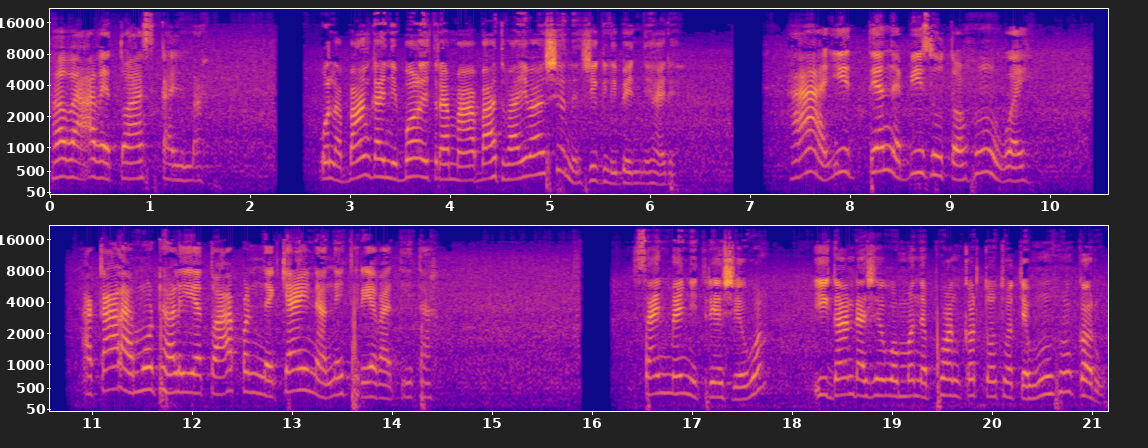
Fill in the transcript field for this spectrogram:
હવે આવે તો આજકાલમાં. ઓલા બાંગાઈની બળતરામાં બાંધવા આવ્યા છે ને જીગલી બેનની હારે. હા જ તેને બીજું તો શું હોય. આ કાળા મોઠાળીએ તો આપણને ક્યાંયના નથી રહેવા દીધા. સાઈન મહિની ત્રેસ એવો હો ઈ ગાંડા જેવો મને ફોન કરતો હતો તે હું શું કરું?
